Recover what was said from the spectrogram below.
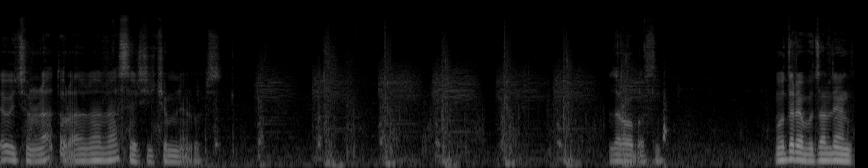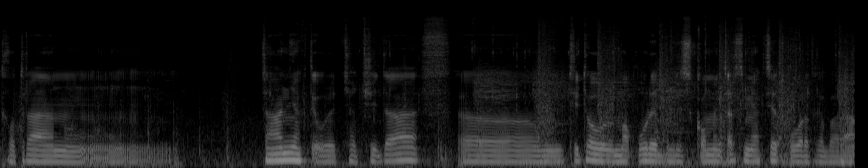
ევიცონ რატო რა რა სერში ჩემნერობს? ზარობასი მოდერებო ძალიან გთხოვთ რა ანუ ძალიან აქტიურად ჩატში და თითოეულ მაყურებლის კომენტარს მიაქციეთ ყურადღება რა.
